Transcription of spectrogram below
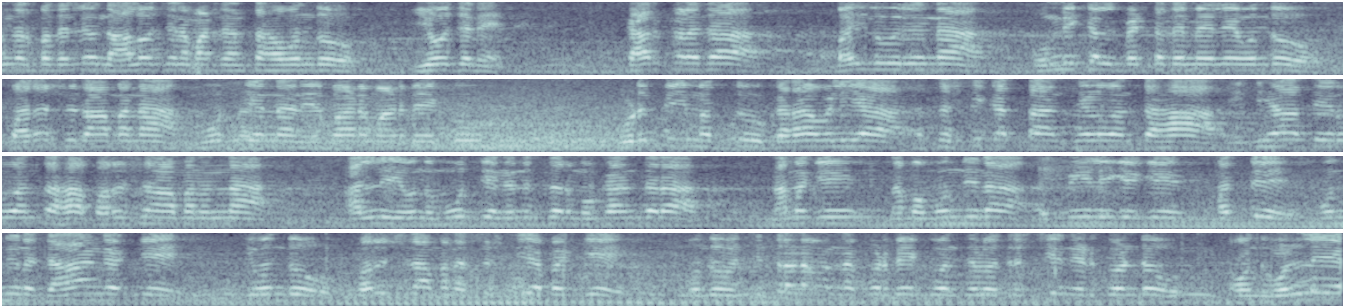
ಸಂದರ್ಭದಲ್ಲಿ ಒಂದು ಆಲೋಚನೆ ಮಾಡಿದಂತಹ ಒಂದು ಯೋಜನೆ. ಕಾರ್ಕಳದ ಬೈಲೂರಿನ ಉಮ್ಮಿಕಲ್ ಬೆಟ್ಟದ ಮೇಲೆ ಒಂದು ಪರಶುರಾಮನ ಮೂರ್ತಿಯನ್ನು ನಿರ್ಮಾಣ ಮಾಡಬೇಕು. ಉಡುಪಿ ಮತ್ತು ಕರಾವಳಿಯ ಸೃಷ್ಟಿಕರ್ತ ಅಂತ ಹೇಳುವಂತಹ, ಇತಿಹಾಸ ಇರುವಂತಹ ಪರಶುರಾಮನನ್ನ ಅಲ್ಲಿ ಒಂದು ಮೂರ್ತಿಯನ್ನು ನೆನೆಸಿದರ ಮುಖಾಂತರ ನಮಗೆ ನಮ್ಮ ಮುಂದಿನ ಪೀಳಿಗೆಗೆ ಮತ್ತೆ ಮುಂದಿನ ಜನಾಂಗಕ್ಕೆ ಈ ಒಂದು ಪರಶುರಾಮನ ಸೃಷ್ಟಿಯ ಬಗ್ಗೆ ಒಂದು ಚಿತ್ರಣವನ್ನು ಕೊಡಬೇಕು ಅಂತ ಹೇಳುವ ದೃಷ್ಟಿಯನ್ನು ಇಟ್ಕೊಂಡು ಒಂದು ಒಳ್ಳೆಯ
